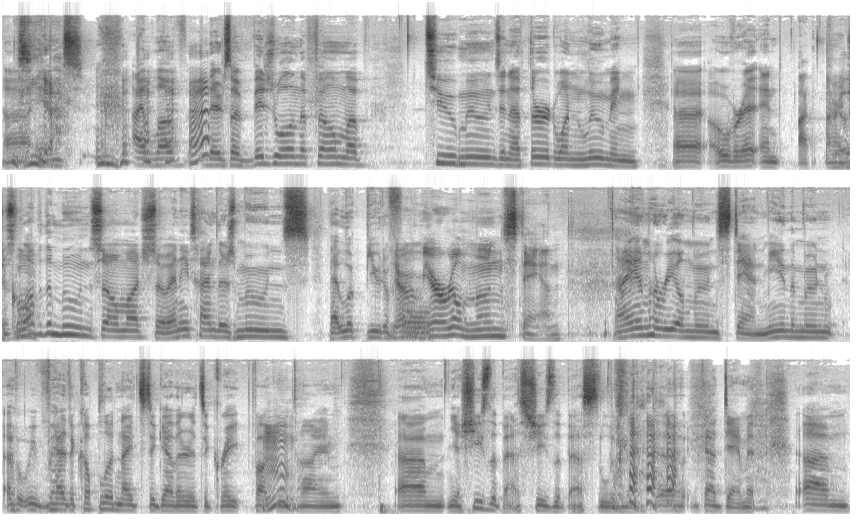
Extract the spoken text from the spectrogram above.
Uh, Yes. And I love. There's a visual in the film of two moons and a third one looming uh, over it, and I, I really just cool. love the moon so much. So anytime there's moons that look beautiful, You're, you're a real moon stan. I am a real moon stan. Me and the moon, uh, we've had a couple of nights together. It's a great fucking time. Um, yeah, she's the best. She's the best, Luna. uh, God damn it. Um,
